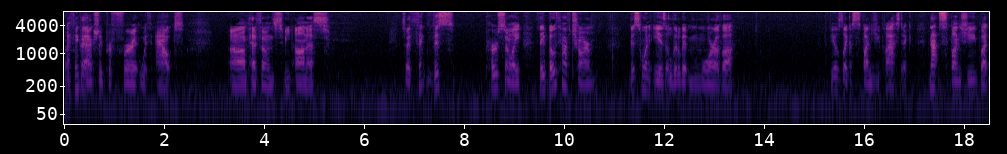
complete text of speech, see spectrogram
But I think I actually prefer it without um, headphones, to be honest. So I think this, personally, they both have charm. This one is a little bit more of a, feels like a spongy plastic. Not spongy, but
